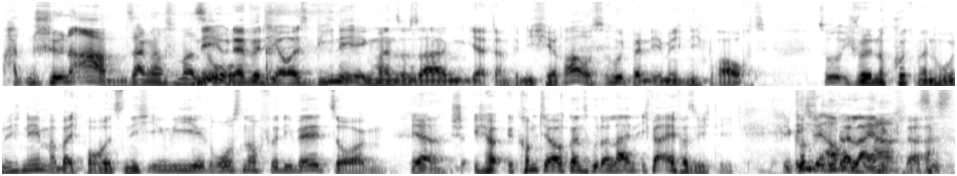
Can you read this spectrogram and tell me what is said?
hat einen schönen Abend, sagen wir es mal Nee, so. und da würde ich auch als Biene irgendwann so sagen, ja, dann bin ich hier raus. Gut, wenn ihr mich nicht braucht. So, ich würde noch kurz meinen Honig nehmen, aber ich brauche jetzt nicht irgendwie hier groß noch für die Welt sorgen. Ja. Ich, ich, ihr kommt ja auch ganz gut allein. Ich war eifersüchtig. Ihr kommt ja gut auch- alleine ja, klar. Es ist,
